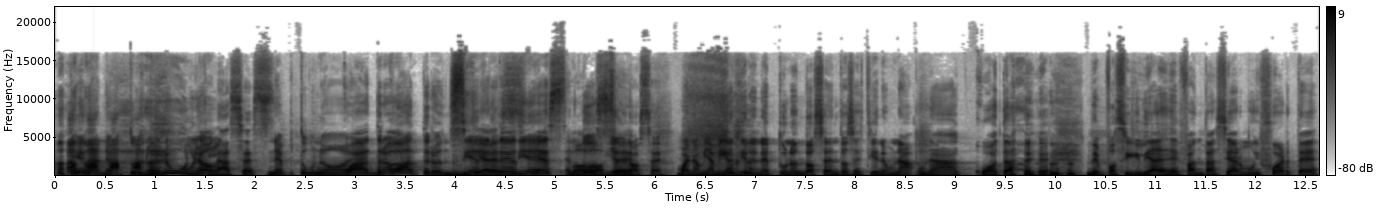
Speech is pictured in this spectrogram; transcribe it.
Tiene a Neptuno en uno. Uno. Clases. Neptuno Cuatro. en 4, en 7, en diez, 10, diez en o 12. Y en 12. Bueno, mi amiga tiene Neptuno en 12, entonces tiene una, una cuota de, de posibilidades de fantasear muy fuerte.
